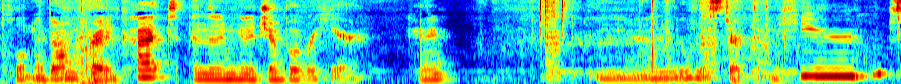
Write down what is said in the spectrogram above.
pull up my bobbin thread and cut, and then I'm gonna jump over here, okay? And we'll start down here. Oops,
